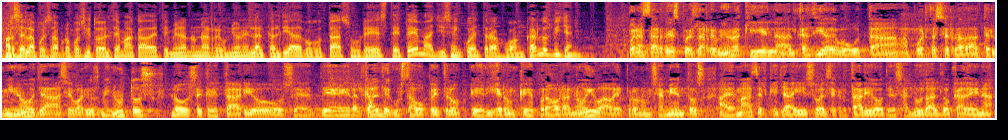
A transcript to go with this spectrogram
Marcela, pues a propósito del tema, acaba de terminar una reunión en la alcaldía de Bogotá sobre este tema. Allí se encuentra Juan Carlos Villani. Buenas tardes, pues la reunión aquí en la alcaldía de Bogotá a puerta cerrada terminó ya hace varios minutos. Los secretarios eh, del alcalde, Gustavo Petro, eh, dijeron que por ahora no iba a haber pronunciamientos, además del que ya hizo el secretario de Salud, Aldo Cadena,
